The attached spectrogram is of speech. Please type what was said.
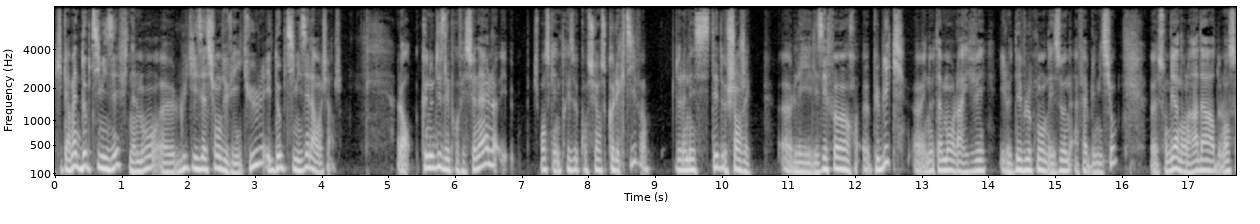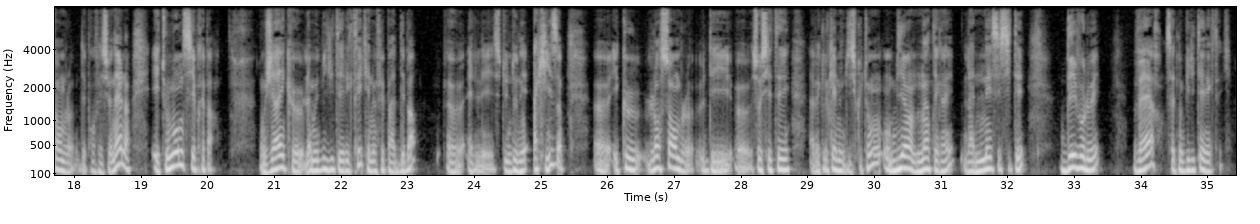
qui permettent d'optimiser finalement l'utilisation du véhicule et d'optimiser la recharge. Alors, que nous disent les professionnels? Je pense qu'il y a une prise de conscience collective de la nécessité de changer. Euh, les, efforts euh, publics, euh, et notamment l'arrivée et le développement des zones à faible émission, sont bien dans le radar de l'ensemble des professionnels, et tout le monde s'y prépare. Donc je dirais que la mobilité électrique, elle ne fait pas de débat, c'est une donnée acquise et que l'ensemble des sociétés avec lesquelles nous discutons ont bien intégré la nécessité d'évoluer vers cette mobilité électrique.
